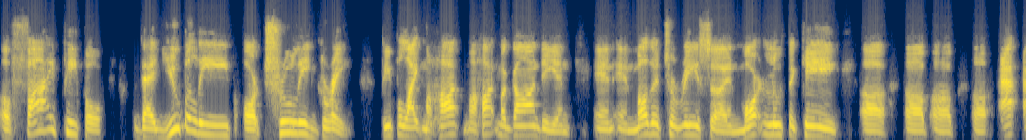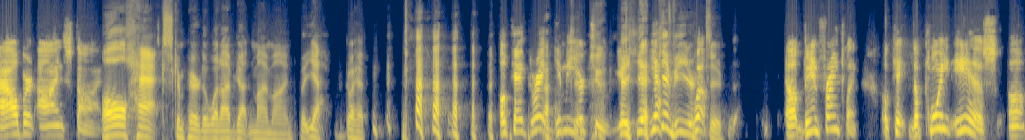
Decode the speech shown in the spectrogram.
of five people that you believe are truly great, people like Mahatma Gandhi and, and, and Mother Teresa and Martin Luther King, uh, uh, uh, uh, Albert Einstein. All hacks compared to what I've got in my mind. But yeah, go ahead. okay, great. Give me your two. yeah, yeah, give me your well, two. Uh, ben Franklin. Okay, the point is, uh,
